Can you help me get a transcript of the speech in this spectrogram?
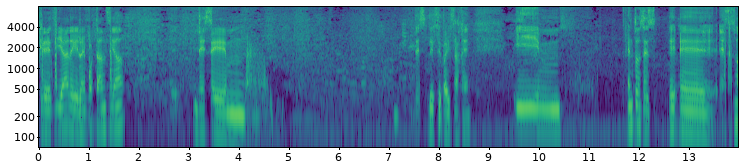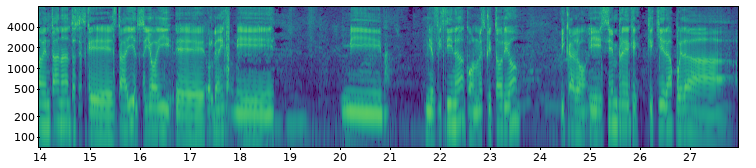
que decía de la importancia de ese mm, de, ese paisaje. Y mm, entonces eh, eh, esta es una ventana entonces que está ahí entonces yo ahí organizo mi mi mi oficina con un escritorio y claro, y siempre que, quiera pueda,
